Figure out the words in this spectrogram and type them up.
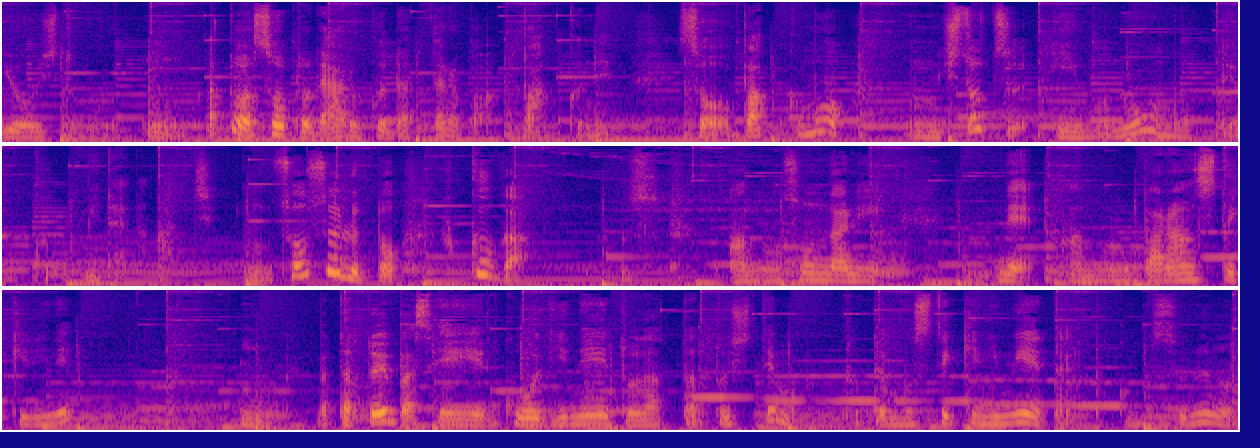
用意しとく、うん、あとは外で歩くだったらばバッグね。そうバッグも、うん、一ついいものを持っておくみたいな感じ、うん、そうすると服があのそんなにねあのバランス的にねうんまあ、例えば1000円コーディネートだったとしてもとても素敵に見えたりとかもするので、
